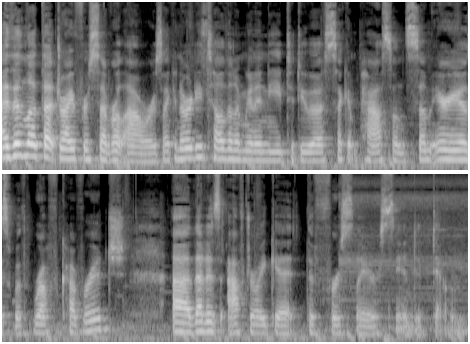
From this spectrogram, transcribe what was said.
I then let that dry for several hours. I can already tell that I'm going to need to do a second pass on some areas with rough coverage. Uh, that is after I get the first layer sanded down.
